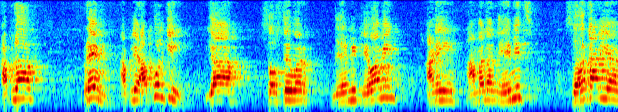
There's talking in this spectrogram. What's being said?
आपलं प्रेम आपली आपुलकी या संस्थेवर नेहमी ठेवावी. आणि आम्हाला नेहमीच सहकार्य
